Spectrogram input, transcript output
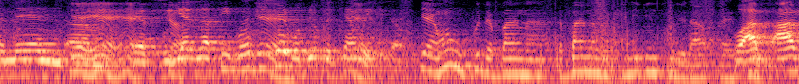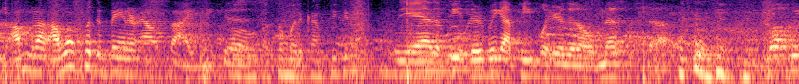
and then um, yeah, yeah, if we get enough people interested, Yeah. we'll do it for ten Yeah. weeks. So. Yeah, when we put the banner, the banner, we can even put it outside. Well, too. I'm, I'm, I'm not, I won't put the banner outside Oh, because so somebody can pick it up? yeah, the pe- there, we got people here that'll mess with stuff. what we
